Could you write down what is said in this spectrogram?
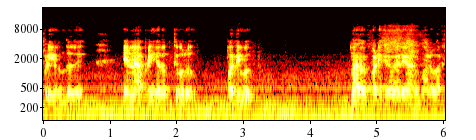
எப்படி இருந்தது? என்ன அப்படிங்கிறத பற்றி ஒரு பதிவு. நான் படிக்கிற வேறு யாரும் வருவார்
